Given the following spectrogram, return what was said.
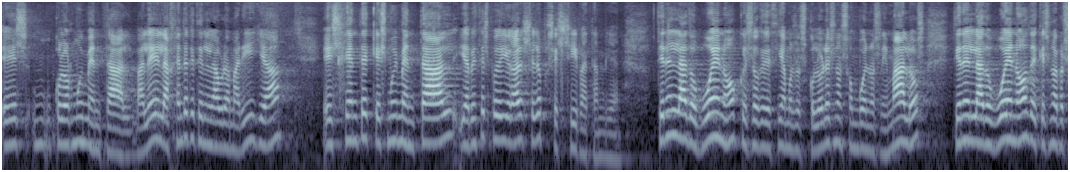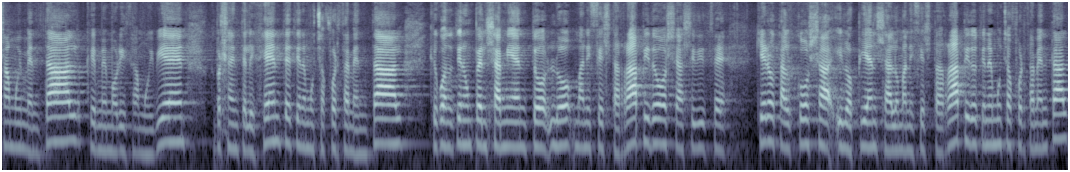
es un color muy mental, ¿vale? La gente que tiene la aura amarilla es gente que es muy mental y a veces puede llegar a ser obsesiva también. Tiene el lado bueno, que es lo que decíamos, los colores no son buenos ni malos. Tiene el lado bueno de que es una persona muy mental, que memoriza muy bien, una persona inteligente, tiene mucha fuerza mental, que cuando tiene un pensamiento lo manifiesta rápido, o sea, si dice quiero tal cosa y lo piensa, lo manifiesta rápido, tiene mucha fuerza mental,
